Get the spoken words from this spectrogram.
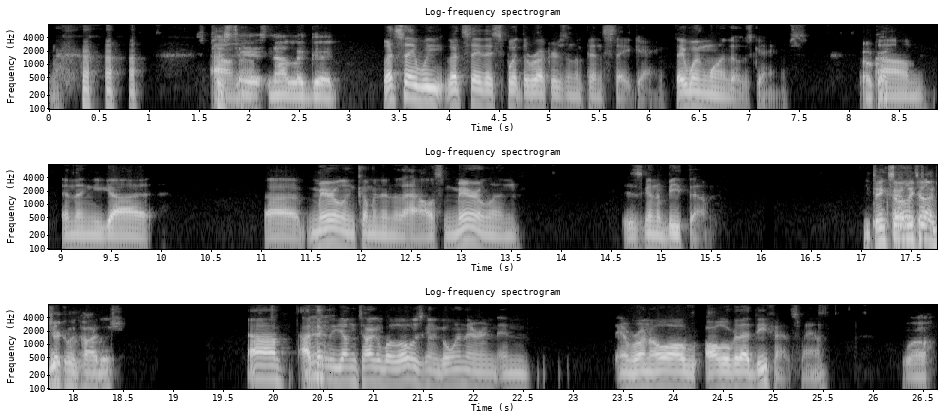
Penn State does not look good. Let's say we let's say they split the Rutgers and the Penn State game. They win one of those games. Okay, Um, and then you got uh, Maryland coming into the house. Maryland is going to beat them. you think so? They Maryland's kind of Jekyll and Hyde-ish. Uh, I think the young Tagovailoa is going to go in there and and, and run all all over that defense, man. Well,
